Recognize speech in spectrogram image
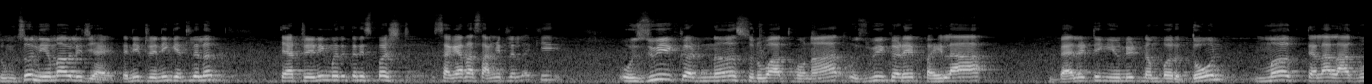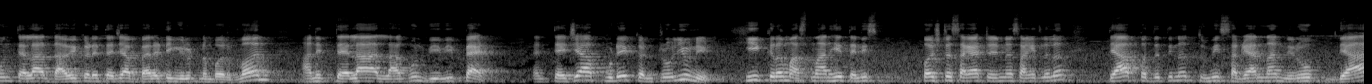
तुमचं नियमावली जी आहे त्यांनी ट्रेनिंग घेतलेलं. त्या ट्रेनिंगमध्ये त्यांनी स्पष्ट सगळ्यांना सांगितलेलं की उजवीकडनं सुरुवात होणार. उजवीकडे पहिला बॅलेटिंग युनिट नंबर दोन मग त्याला लागून त्याला डावीकडे त्याच्या बॅलेटिंग युनिट नंबर वन आणि त्याला लागून व्ही व्ही पॅट. आणि त्याच्या पुढे कंट्रोल युनिट ही क्रम असणार हे त्यांनी स्पष्ट सगळ्या ट्रेननं सांगितलेलं. त्या पद्धतीनं तुम्ही सगळ्यांना निरोप द्या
